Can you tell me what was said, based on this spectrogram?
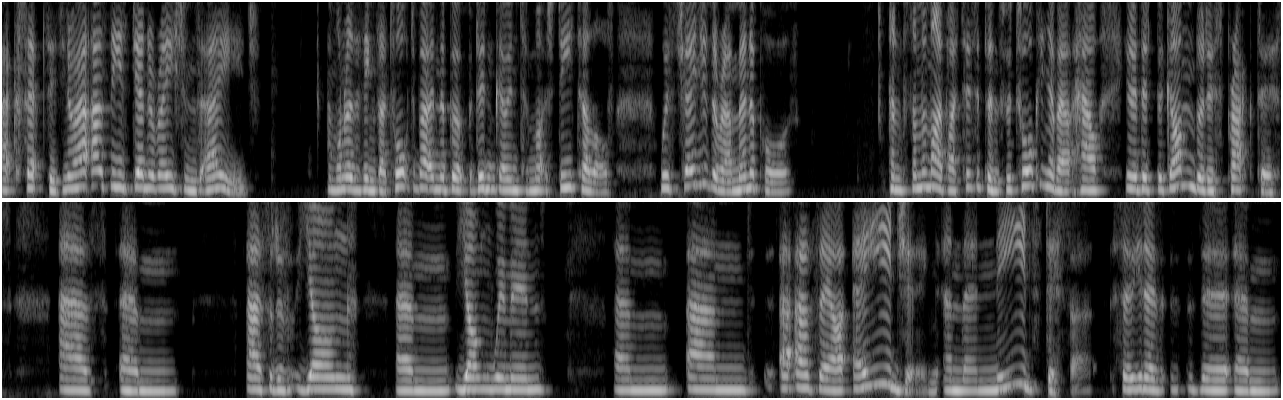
accepted. You know, as these generations age, and one of the things I talked about in the book but didn't go into much detail of was changes around menopause and some of my participants were talking about how you know they'd begun Buddhist practice as um, as sort of young um, young women, um, and as they are aging and their needs differ. So you know the, um,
